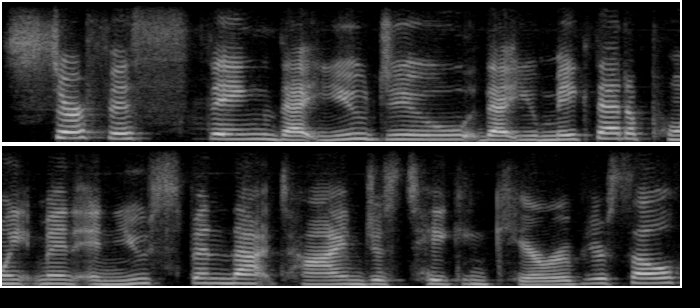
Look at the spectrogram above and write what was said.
surface thing that you do that you make that appointment and you spend that time just taking care of yourself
